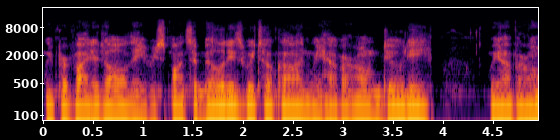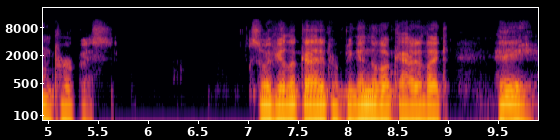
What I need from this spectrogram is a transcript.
We provided all the responsibilities we took on. We have our own duty. We have our own purpose. So if you look at it or begin to look at it like, hey,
